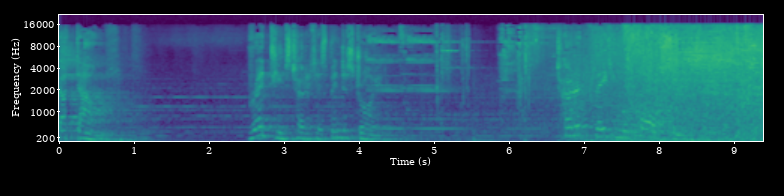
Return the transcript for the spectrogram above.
Shut down. Red Team's turret has been destroyed. Turret plating will fall soon.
